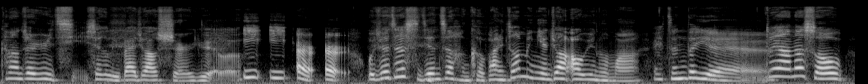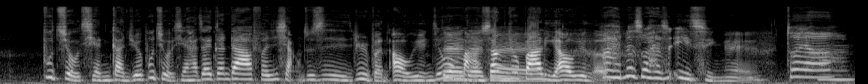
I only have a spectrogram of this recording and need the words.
看到这日期，下个礼拜就要十二月了，一一二二。我觉得这个时间真的很可怕。你知道明年就要奥运了吗？哎，真的耶！对啊，那时候不久前，感觉不久前还在跟大家分享，就是日本奥运，结果马上就巴黎奥运了。哎，那时候还是疫情哎。对啊，嗯，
